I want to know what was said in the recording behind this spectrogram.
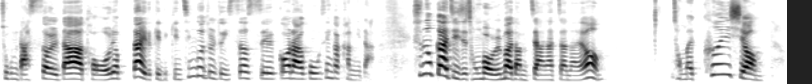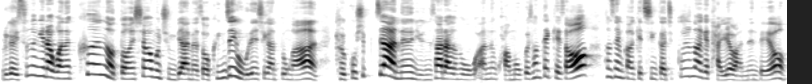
조금 낯설다, 더 어렵다 이렇게 느낀 친구들도 있었을 거라고 생각합니다. 수능까지 이제 정말 얼마 남지 않았잖아요. 정말 큰 시험, 우리가 이 수능이라고 하는 큰 어떤 시험을 준비하면서 굉장히 오랜 시간 동안 결코 쉽지 않은 윤사라고 하는 과목을 선택해서 선생님과 함께 지금까지 꾸준하게 달려왔는데요.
